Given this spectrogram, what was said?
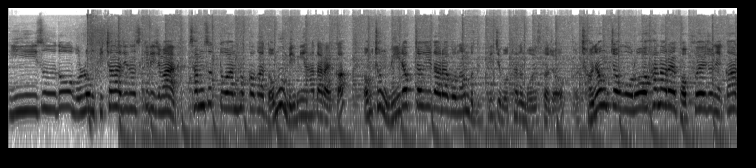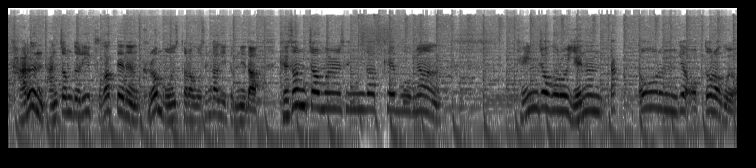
이스도 물론 귀찮아지는 스킬이지만 삼스 또한 효과가 너무 미미하다랄까? 엄청 위력적이다라고는 뭐 느끼지 못하는 몬스터죠. 전형적으로 하나를 버프해주니까 다른 단점들이 부각되는 그런 몬스터라고 생각이 듭니다. 개선점을 생각해보면 개인적으로 얘는 딱 떠오르는 게 없더라고요.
